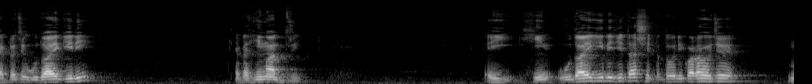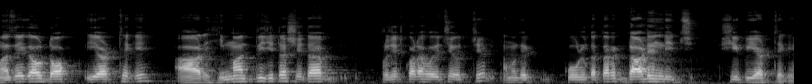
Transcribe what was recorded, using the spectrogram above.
একটা হচ্ছে উদয়গিরি, একটা হিমাদ্রি। এই হি, উদয়গিরি যেটা সেটা তৈরি করা হয়েছে মাজেগাঁও ডক ইয়ার্ড থেকে, আর হিমাদ্রি যেটা সেটা প্রজেক্ট করা হয়েছে হচ্ছে আমাদের কলকাতার গার্ডেন রিচ শিপ ইয়ার্ড থেকে।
